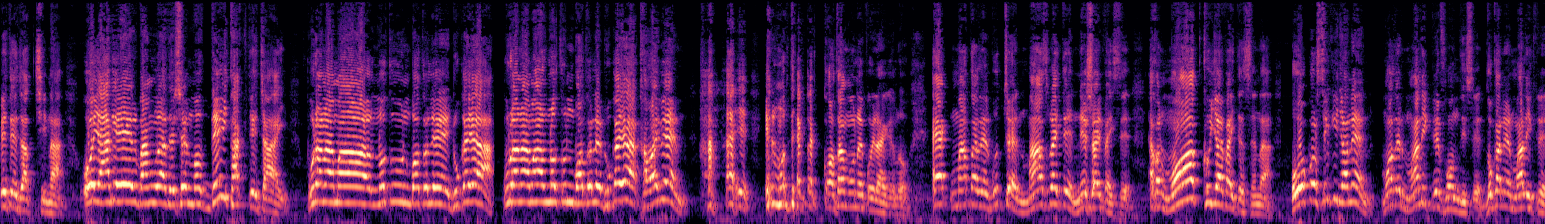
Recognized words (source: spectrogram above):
পেতে যাচ্ছি না। ওই আগের বাংলাদেশের মধ্যেই থাকতে চাই। পুরানা মাল নতুন বোতলে ঢুকাইয়া, পুরানা মাল নতুন বোতলে ঢুকাইয়া খাওয়াইবেন? এর মধ্যে একটা কথা মনে পড়া গেল। এক মাতালের, বুঝছেন, মাছ রাইতে নেশায় পাইছে। এখন মদ খুঁজা পাইতেছে না। ও করছে কি জানেন? মদের মালিক রে ফোন দিছে, দোকানের মালিক রে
